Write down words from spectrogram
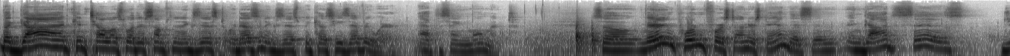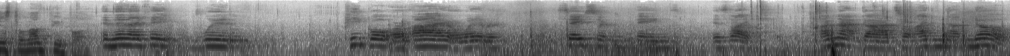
But God can tell us whether something exists or doesn't exist because he's everywhere at the same moment. So very important for us to understand this, and, and God says just to love people. And then I think when people or I or whatever say certain things, it's like, I'm not God, so I do not know.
